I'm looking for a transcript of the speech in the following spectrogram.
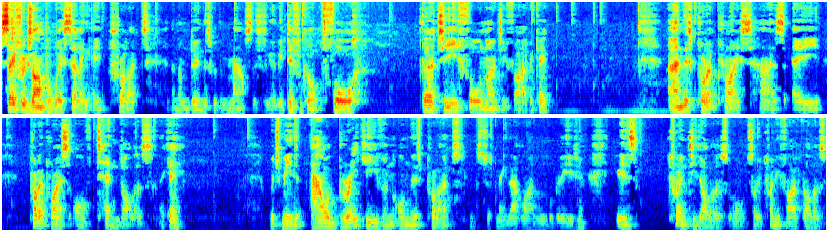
Say, for example, we're selling a product, and I'm doing this with a mouse. This is going to be difficult for $34.95, okay? And this product price has a product price of $10, okay? Which means our break even on this product, let's just make that line a little bit easier, is $20 or sorry, $25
